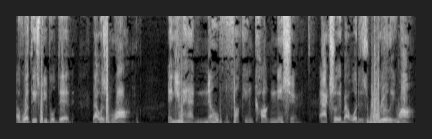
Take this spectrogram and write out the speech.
of what these people did that was wrong. And you had no fucking cognition actually about what is really wrong.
